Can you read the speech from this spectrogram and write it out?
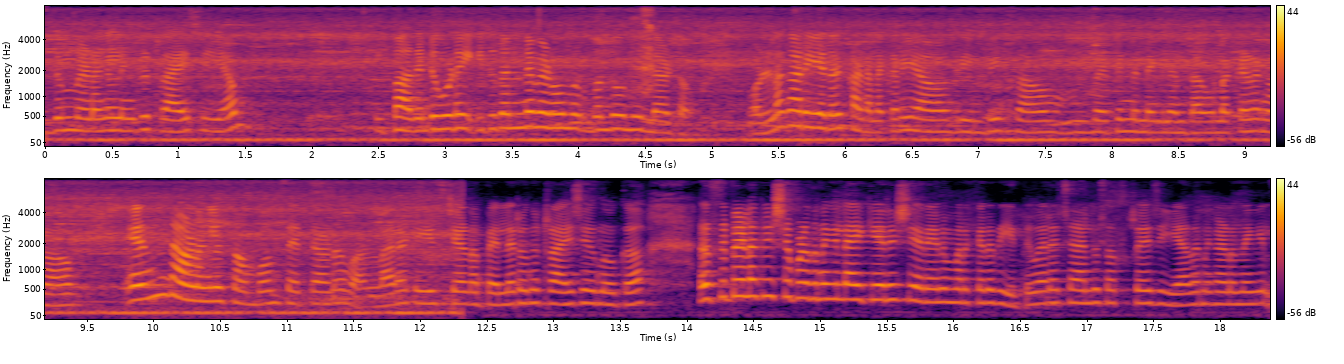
ഇതും വേണമെങ്കിൽ നിങ്ങൾക്ക് ട്രൈ ചെയ്യാം. ഇപ്പോൾ അതിന്റെ കൂടെ ഇത് തന്നെ വേണമെന്ന് നിർബന്ധമൊന്നുമില്ല കേട്ടോ. ഉള്ള കറി ഏത്? കടലക്കറി ആവാം ഗ്രീൻ പീസ് ആവും പിന്നില്ലെങ്കിൽ എന്താ? ഉരുളക്കിഴങ്ങാവും എന്താണെങ്കിലും സംഭവം സെറ്റാണ് വളരെ ടേസ്റ്റിയാണ് അപ്പോൾ എല്ലാവരും ഒന്ന് ട്രൈ ചെയ്ത് നോക്കുക. റെസിപ്പികളൊക്കെ ഇഷ്ടപ്പെടുന്നുണ്ടെങ്കിൽ ലൈക്ക് ചെയ്യാനും ഷെയർ ചെയ്യാനും മറക്കരുത്. ഇതുവരെ ചാനൽ സബ്സ്ക്രൈബ് ചെയ്യാതെ കാണുന്നെങ്കിൽ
